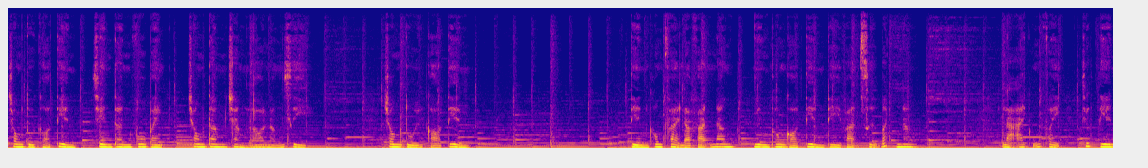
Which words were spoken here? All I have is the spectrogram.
trong túi có tiền, trên thân vô bệnh, trong tâm chẳng lo lắng gì. Trong túi có tiền tiền không phải là vạn năng, nhưng không có tiền thì vạn sự bất năng là ai cũng vậy. Trước tiên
